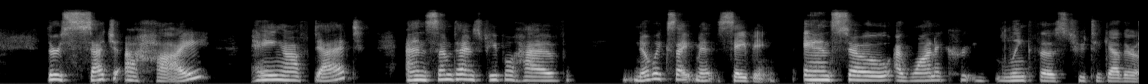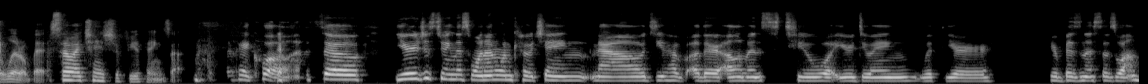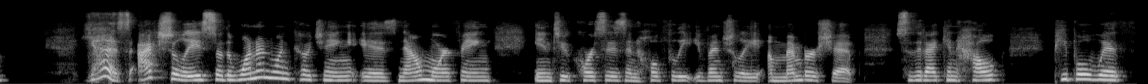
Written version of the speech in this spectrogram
there's such a high paying off debt and sometimes people have no excitement saving. And so I want to cr- link those two together a little bit. So I changed a few things up. Okay, cool. so you're just doing this one-on-one coaching now. Do you have other elements to what you're doing with your your business as well? Yes, actually. So the one on one coaching is now morphing into courses and hopefully eventually a membership so that I can help people with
